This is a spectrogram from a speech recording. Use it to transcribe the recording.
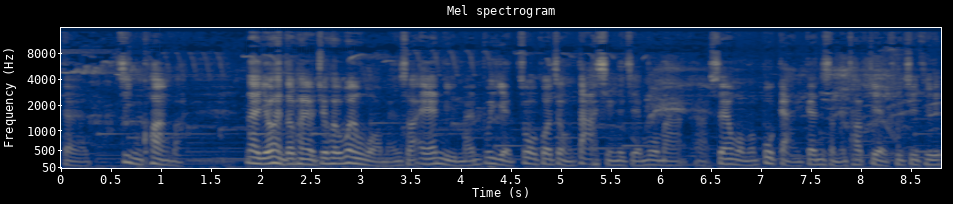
的境况吧。那有很多朋友就会问我们说：“哎，你们不也做过这种大型的节目吗？”啊，虽然我们不敢跟什么 Top Gear、TGT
